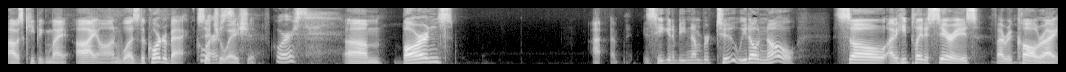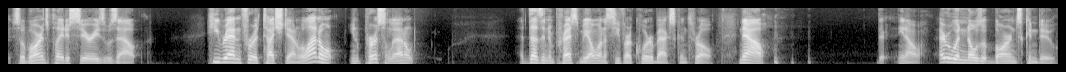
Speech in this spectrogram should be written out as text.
I was keeping my eye on was the quarterback Of situation. Of course. Um, Barnes, I, is he going to be number two? We don't know. So uh, he played a series, if I recall right. So Barnes played a series, was out. He ran for a touchdown. Well, I don't, you know, personally, I don't. That doesn't impress me. I want to see if our quarterbacks can throw. Now, you know, everyone knows what Barnes can do.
